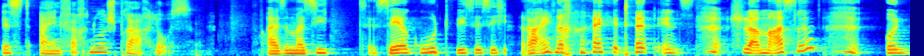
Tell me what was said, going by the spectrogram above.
ist einfach nur sprachlos. Also man sieht sehr gut, wie sie sich reinreitet ins Schlamassel und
